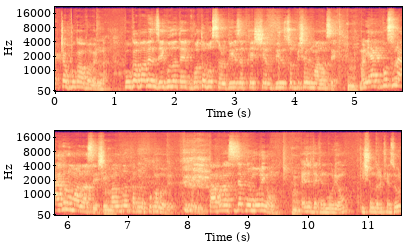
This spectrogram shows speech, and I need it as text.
একটা পোকাও পাবেন না। পোকা পাবেন যেগুলোতে গত বছর দুই হাজার তেইশ সাল দুই হাজার চব্বিশ সালের মাল আছে। মানে এক বছরের আগেরও মাল আছে সেই মালগুলোতে আপনার পোকা পাবেন। তারপরে আছে যে আপনার মরিয়ম। এই যে দেখেন মরিয়ম কি সুন্দর খেজুর।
